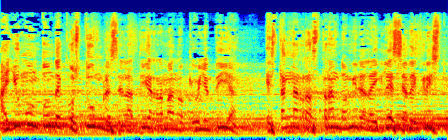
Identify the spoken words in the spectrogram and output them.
Hay un montón de costumbres en la tierra, hermano, que hoy en día están arrastrando, mira, la iglesia de Cristo.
